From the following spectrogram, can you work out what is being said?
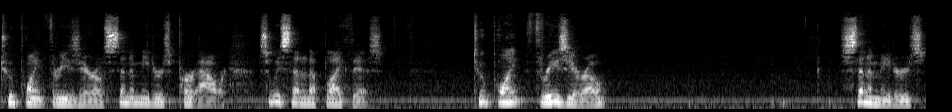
2.30 centimeters per hour. So we set it up like this. 2.30 centimeters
